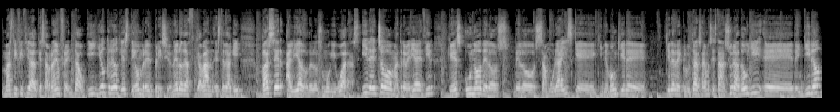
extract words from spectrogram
más difícil al que se habrán enfrentado. Y yo creo que este hombre, el prisionero de Azkaban, este de aquí, va a ser aliado de los Mugiwaras. Y de hecho me atrevería a decir que es uno de los, de los samuráis que Kinemon quiere, quiere reclutar. Sabemos que están Asura Douji, eh, Denjiro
